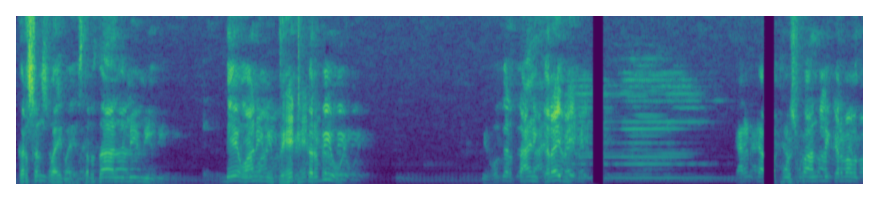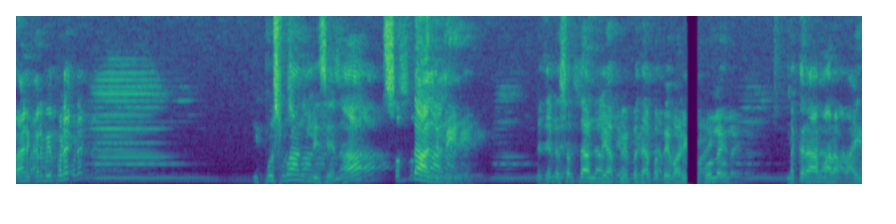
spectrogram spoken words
કરશનભાઈને શ્રદ્ધાંજલિની બે વાણીની ભેટ કરવી હોય, એ વગર તાણી કરાવી કારણ કે પુષ્પાંજલિ કરવામાં તાણી કરવી પડે. એ પુષ્પાંજલિ છે ને શબ્દાંજલિ. જેને શબ્દાંજલિ આપવી બધા બબે વાણી બોલે. નકર આ મારા ભાઈ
